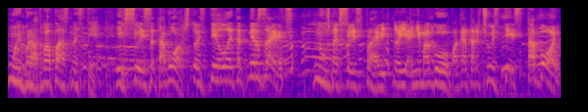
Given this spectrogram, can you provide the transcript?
Мой брат в опасности. И все из-за того, что сделал этот мерзавец. Нужно все исправить, но я не могу, пока торчу здесь с тобой.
